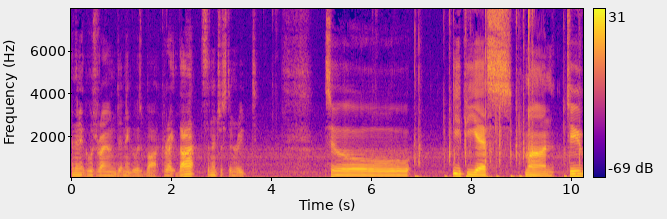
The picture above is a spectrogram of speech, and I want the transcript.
And then it goes round and it goes back. Right, that's an interesting route. So, EPS man 2.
